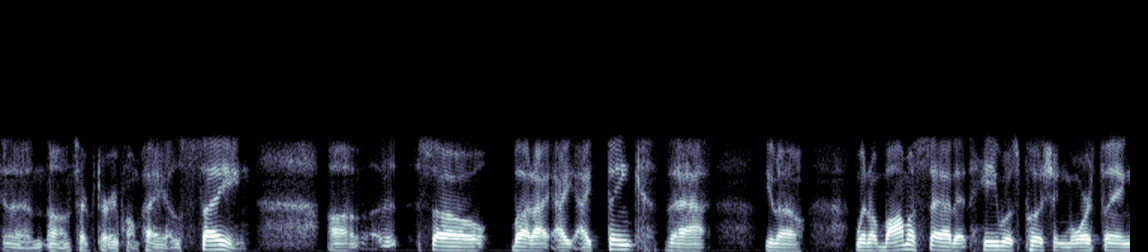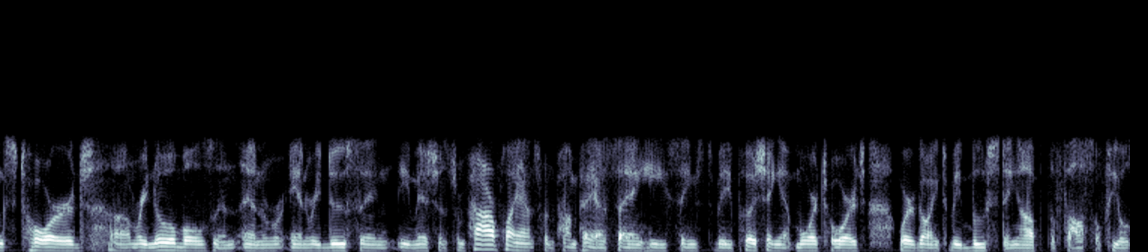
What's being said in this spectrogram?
and uh, Secretary Pompeo is saying. Uh, so, but I, I, I think that you know when Obama said it, he was pushing more things towards um, renewables and, and and reducing emissions from power plants. When Pompeo is saying he seems to be pushing it more towards we're going to be boosting up the fossil fuel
